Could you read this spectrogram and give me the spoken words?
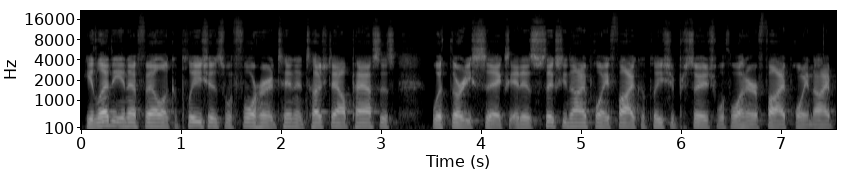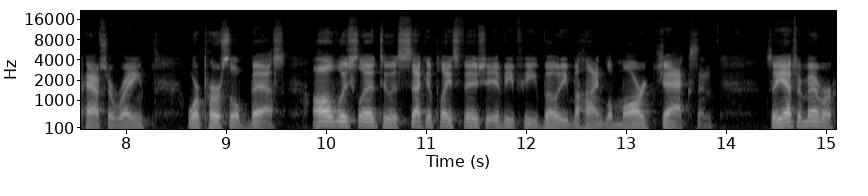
He led the NFL in completions with 410 and touchdown passes with 36, and his 69.5 completion percentage with 105.9 passer rating were personal best, all of which led to his second place finish at MVP voting behind Lamar Jackson. So you have to remember,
